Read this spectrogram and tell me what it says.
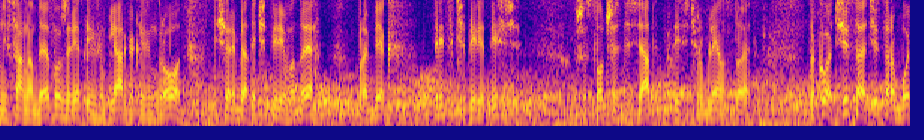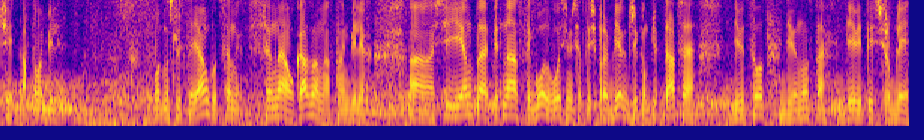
Nissan AD тоже редкий экземпляр, как и Вингроуд. Еще, ребята, 4 ВД, пробег 34 тысячи, 660 тысяч рублей он стоит. Такой чисто, чисто рабочий автомобиль. Вот нашли стоянку, цены, цена указана на автомобилях. Сиента, 15 год, 80 тысяч пробег, G-комплектация, 999 тысяч рублей.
